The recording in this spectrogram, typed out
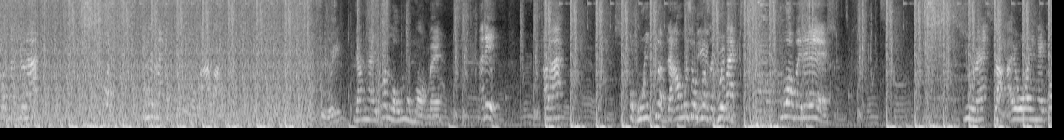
กดสกิลนะกดเห็นไหมโอ้โหล้าว่ะสวยยังไงก็ล้มผมบอกเลยอันนี้เอาละโอ้โหเกือบดาวคุณผู้ชมกดสกิลไปล่วงไปดิอยู่ในหลังไอวอยังไงก็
